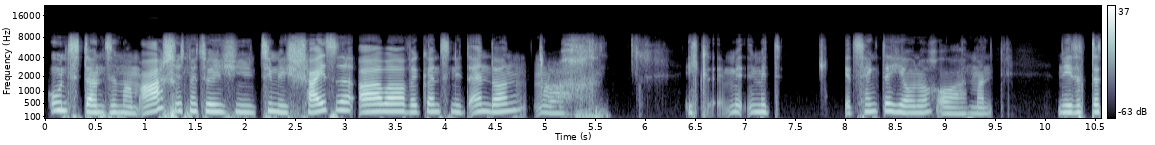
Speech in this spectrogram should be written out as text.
Und dann sind wir am Arsch. Ist natürlich ziemlich scheiße, aber wir können es nicht ändern. Ach. Ich, mit, mit, jetzt hängt er hier auch noch. Oh, Mann. Nee, das, das,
